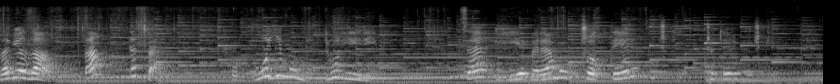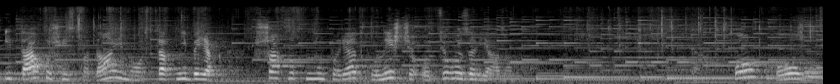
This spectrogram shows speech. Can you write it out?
Зав'язали. Так, тепер формуємо ми другий рівень. Це є, беремо чотири пучки. Чотири пучки. І також їх складаємо так, ніби як в шахматному порядку нижче оцього зав'язаного. По колу.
